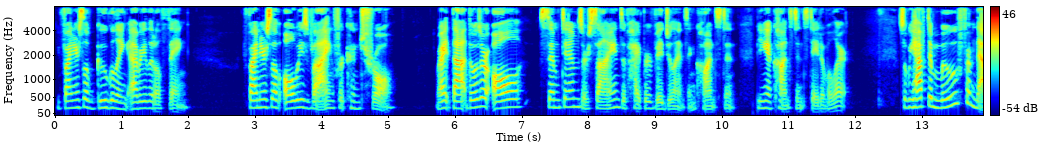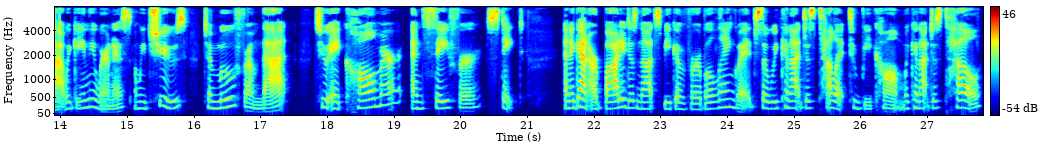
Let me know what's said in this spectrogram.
You find yourself Googling every little thing find yourself always vying for control, right? That those are all symptoms or signs of hypervigilance and constant being a constant state of alert. So we have to move from that. We gain the awareness and we choose to move from that to a calmer and safer state. And again, our body does not speak a verbal language. So we cannot just tell it to be calm. We cannot just tell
